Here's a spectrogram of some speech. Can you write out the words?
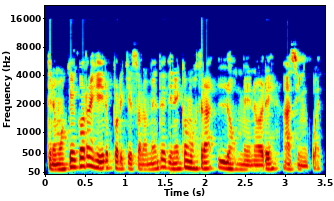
Tenemos que corregir porque solamente tiene que mostrar los menores a 50.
